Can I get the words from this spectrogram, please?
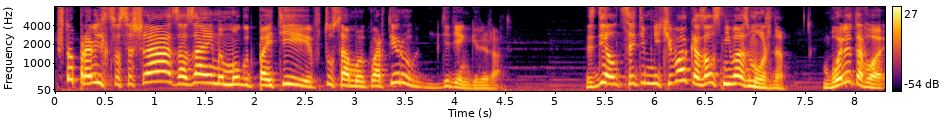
что правительство США за займы могут пойти в ту самую квартиру, где деньги лежат. Сделать с этим ничего оказалось невозможно. Более того,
